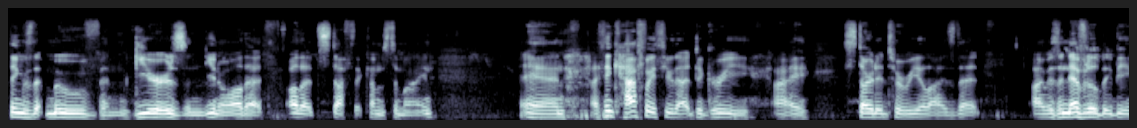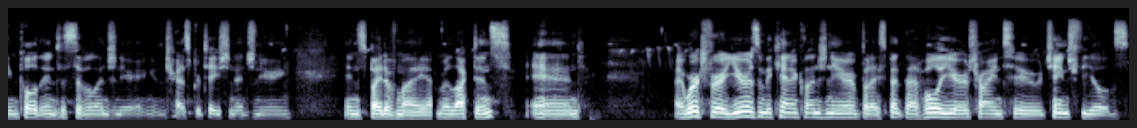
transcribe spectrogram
things that move and gears and you know all that all that stuff that comes to mind. And I think halfway through that degree, I started to realize that I was inevitably being pulled into civil engineering and transportation engineering in spite of my uh, reluctance. And I worked for a year as a mechanical engineer, but I spent that whole year trying to change fields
